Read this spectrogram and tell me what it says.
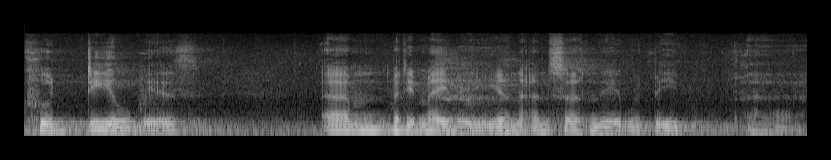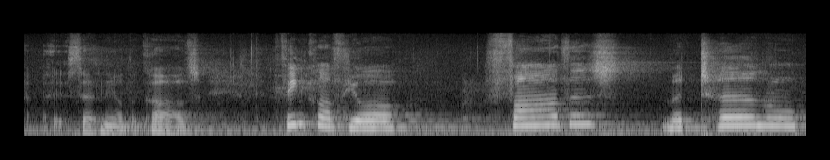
could deal with, um, but it may be, and, and, certainly it would be uh, certainly on the cards. Think of your father's maternal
